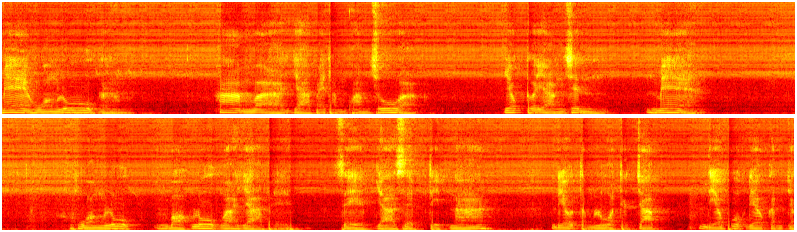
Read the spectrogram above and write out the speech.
แม่ห่วงลูกนะห้ามว่าอย่าไปทำความชั่ว ยกตัวอย่างเช่น แม่ ห่วงลูกบอกลูกว่าอย่าไปเสพยาเสพติดนะ เดี๋ยวตำรวจจะจับ เดี๋ยวพวกเดียวกันจะ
